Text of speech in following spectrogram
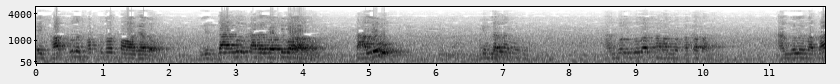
এই সবগুলো সপ্তম পাওয়া গেল। বৃদ্ধাঙ্গুল কানের লতি বরাবর তালু আঙ্গুলগুলো সামান্য ফাঁকা পাতা আঙ্গুলের মাথা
